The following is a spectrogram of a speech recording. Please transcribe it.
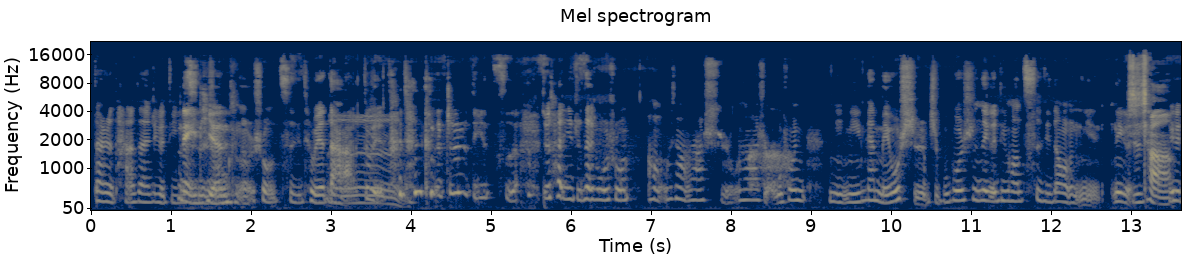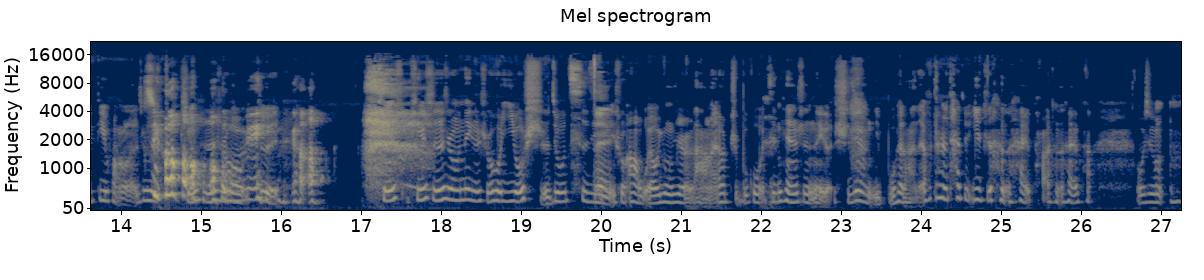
但是他在这个第一那一次可能受刺激特别大，对他他可能真是第一次，就他一直在跟我说，啊，我想拉屎，我想拉屎。我说你你你应该没有屎，只不过是那个地方刺激到了你那个直肠那个地方了，就 是平时的时候对。平时平时的时候，那个时候一有屎就刺激你说啊，我要用劲儿拉了。然后只不过今天是那个，实际上你不会拉的。然后但是他就一直很害怕，很害怕。我就嗯，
